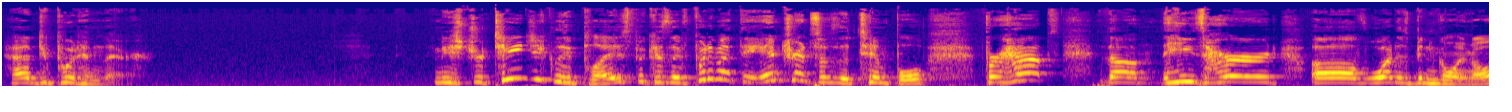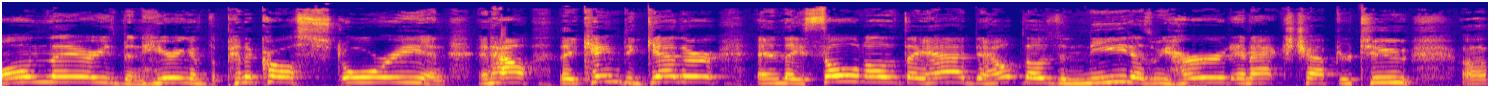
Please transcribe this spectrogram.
had to put him there. And he's strategically placed because they've put him at the entrance of the temple. Perhaps um, he's heard of what has been going on there. He's been hearing of the Pentecost story and, and how they came together and they sold all that they had to help those in need, as we heard in Acts chapter 2. Uh,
